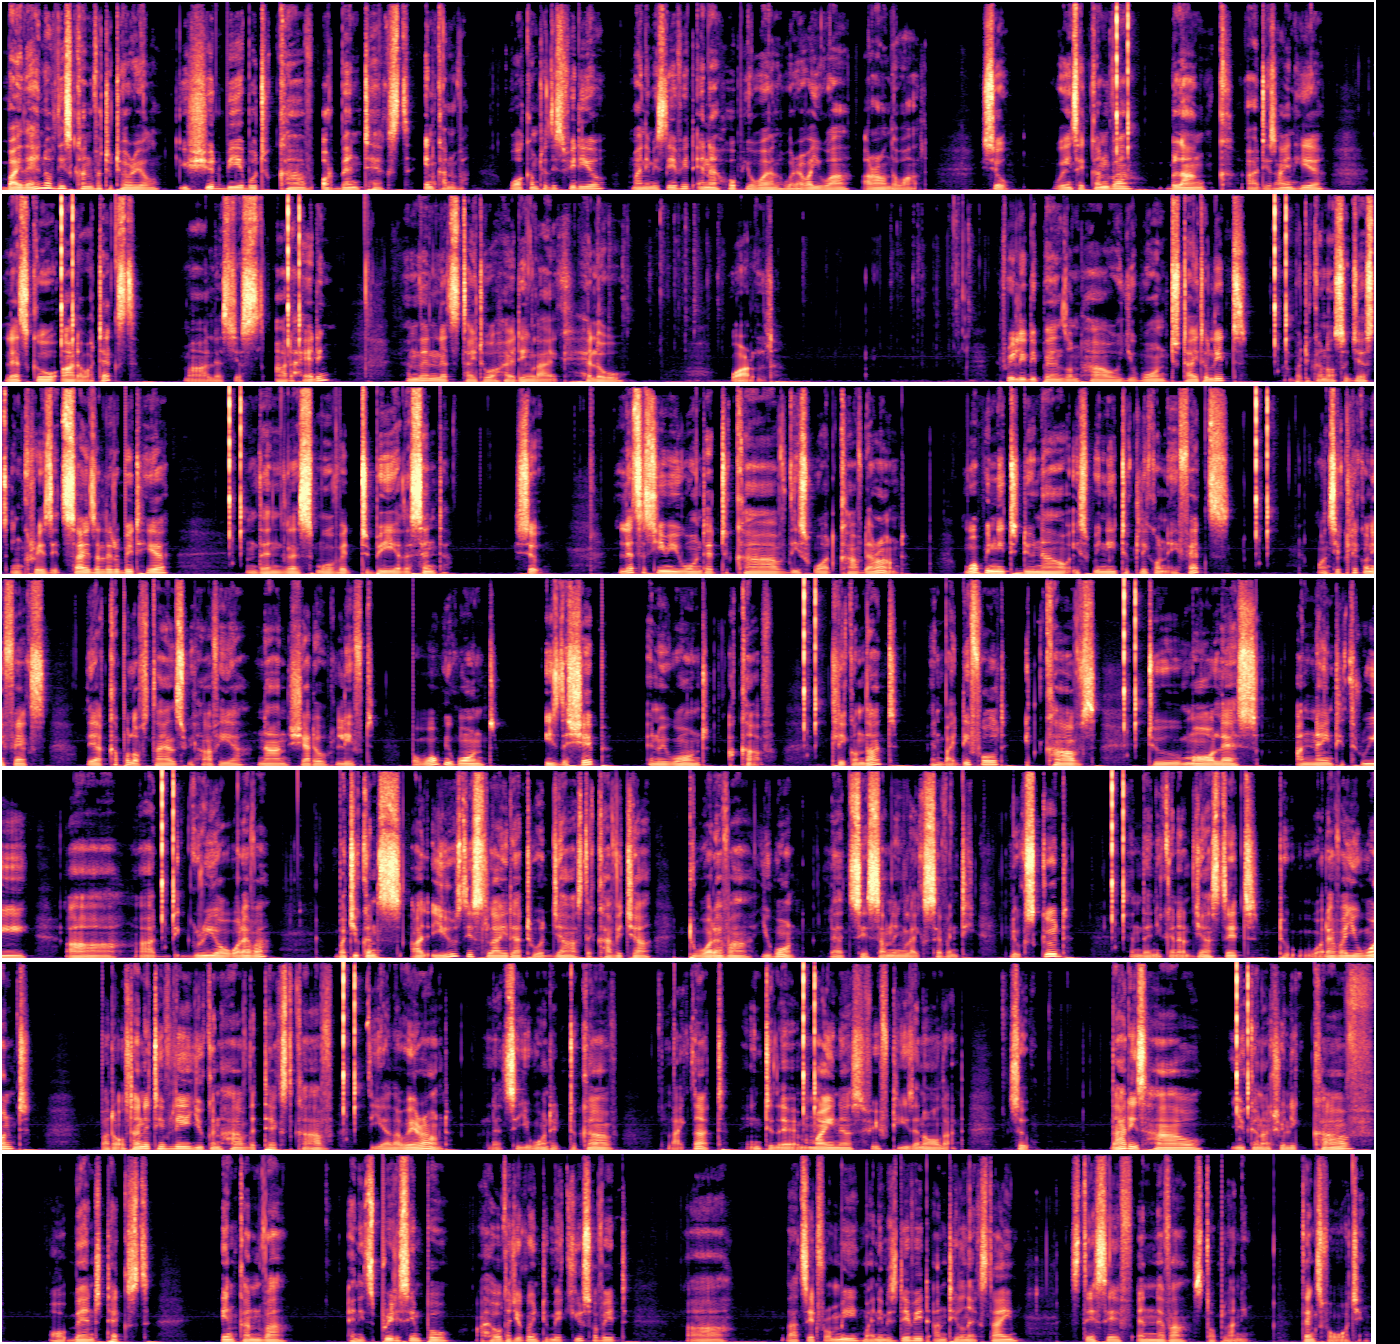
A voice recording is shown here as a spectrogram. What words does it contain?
By the end of this Canva tutorial, you should be able to carve or bend text in Canva. Welcome to this video. My name is David and I hope you're well wherever you are around the world. So we're inside Canva, blank uh, design here. Let's go add our text. Uh, let's just add a heading and then let's title our heading like hello world. It really depends on how you want to title it, but you can also just increase its size a little bit here and then let's move it to be at the center. So let's assume you wanted to carve this word carved around. What we need to do now is we need to click on effects. Once you click on effects there are a couple of styles we have here none shadow lift. But what we want is the shape and we want a curve. Click on that and by default it curves to more or less a 93 uh, uh, degree or whatever but you can uh, use this slider to adjust the curvature to whatever you want. Let's say something like 70 looks good. And then you can adjust it to whatever you want. But alternatively you can have the text curve the other way around. Let's say you want it to curve like that into the minus 50s and all that. So that is how you can actually curve or bend text in Canva. And it's pretty simple I hope that you're going to make use of it. Uh, that's it from me. My name is David. Until next time, stay safe and never stop learning. Thanks for watching.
